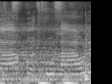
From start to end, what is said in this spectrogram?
งามเหมือนปูลาวเลย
